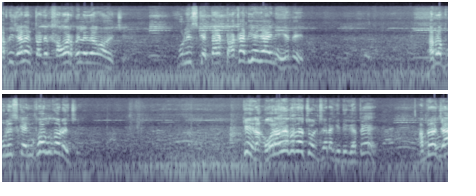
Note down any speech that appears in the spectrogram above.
আপনি জানেন তাদের খাবার ফেলে দেওয়া হয়েছে। পুলিশকে তারা টাকা দিয়ে যায়নি এদের। আমরা পুলিশকে ইনফর্ম করেছি। কি ওরা কথা চলছে নাকি দীঘাতে? আপনারা যা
